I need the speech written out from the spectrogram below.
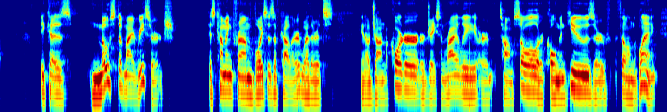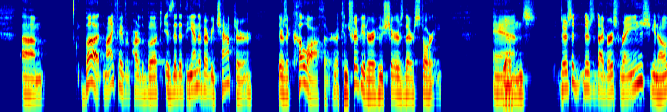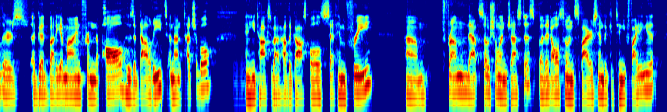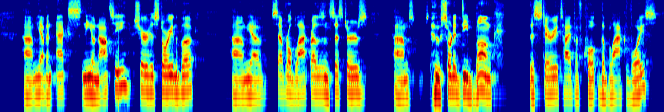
because most of my research is coming from voices of color, whether it's you know John McWhorter or Jason Riley or Tom Sowell or Coleman Hughes or fill in the blank. Um, but my favorite part of the book is that at the end of every chapter, there's a co-author, a contributor who shares their story. And there's a there's a diverse range. You know, there's a good buddy of mine from Nepal who's a Dalit, an untouchable, mm-hmm. and he talks about how the gospel set him free um, from that social injustice, but it also inspires him to continue fighting it. Um, you have an ex neo-Nazi share his story in the book. Um, you have several black brothers and sisters um, who sort of debunk this stereotype of quote the black voice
